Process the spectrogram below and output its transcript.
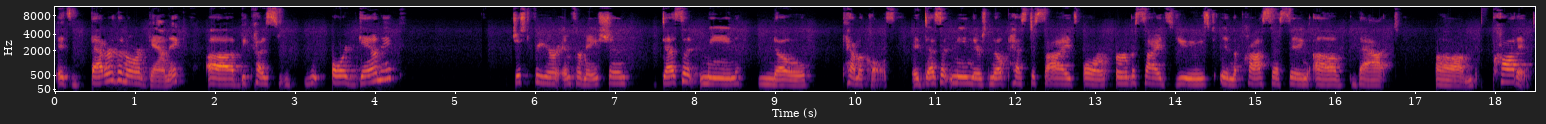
It's better than organic uh, because organic just for your information, doesn't mean no chemicals. It doesn't mean there's no pesticides or herbicides used in the processing of that um, product.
